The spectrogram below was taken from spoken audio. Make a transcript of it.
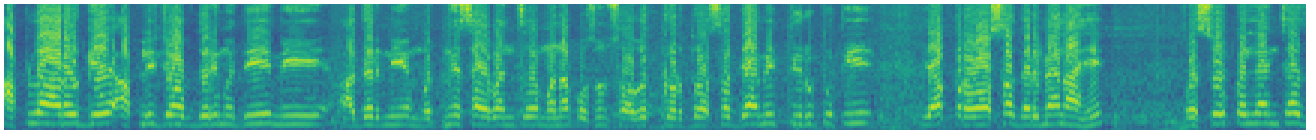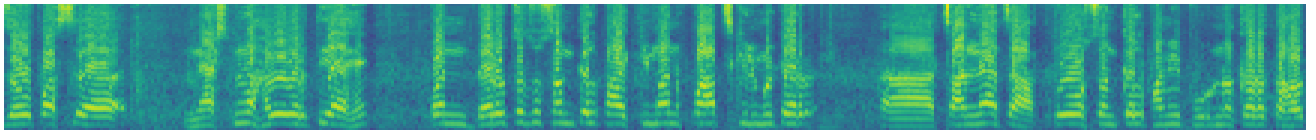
आपलं आरोग्य आपली जबाबदारीमध्ये मी आदरणीय मदने साहेबांचं मनापासून स्वागत करतो. सध्या मी तिरुपती या प्रवासादरम्यान आहे. बसव कल्याणच्या जवळपास नॅशनल हायवेवरती आहे. पण दररोजचा जो संकल्प आहे किमान पाच किलोमीटर चालण्याचा तो संकल्प आम्ही पूर्ण करत आहोत.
